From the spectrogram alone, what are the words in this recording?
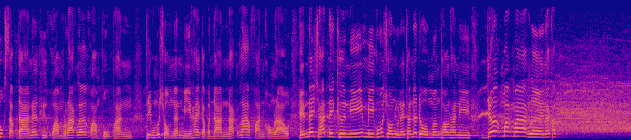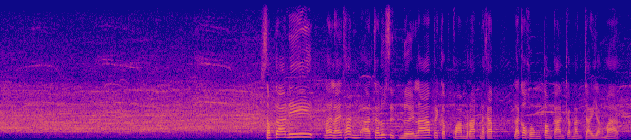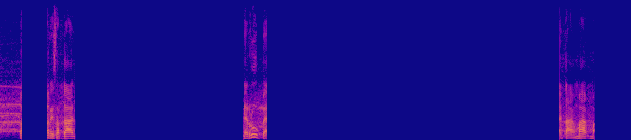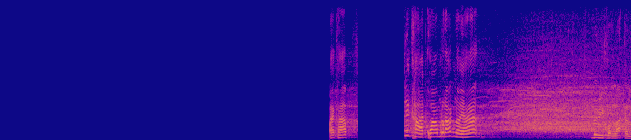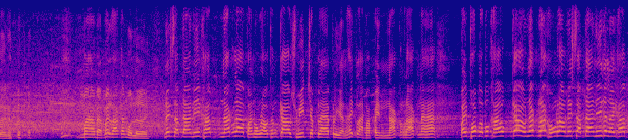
ทุกๆ สัปดาห์นั่นก็คือความรักและก็ความผูกพันที่คุณผู้ชมนั้นมีให้กับบรรดานักล่าฝันของเรา เห็นได้ชัดในคืนนี้มีคุณผู้ชมอยู่ในทันเดอร์โดมเมืองทองธานี เยอะมากๆเลยนะครับสัปดาห์นี้หลาย ๆ ท่านอาจจะรู้สึกเหนื่อยล้าไปกับความรักนะครับ และก็คงต้องการกำลังใจอย่างมาก ในสัปดาห์ ในรูปแบบ ต่างๆมากมายนะครับที่ขาดความรักหน่อยฮะ ไม่มีคนรักกันเลยนะ มาแบบไม่รักกันหมดเลย ในสัปดาห์นี้ครับ นักล่าฝันของเราทั้ง 9 ชีวิตจะแปลเปลี่ยนให้กลับมาเป็นนักรักนะฮะ ไปพบกับพวกเขา 9 นักรักของเราในสัปดาห์นี้กันเลยครับ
